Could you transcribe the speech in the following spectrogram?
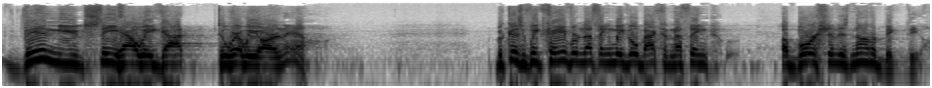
then you see how we got to where we are now. Because if we came from nothing and we go back to nothing, abortion is not a big deal.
